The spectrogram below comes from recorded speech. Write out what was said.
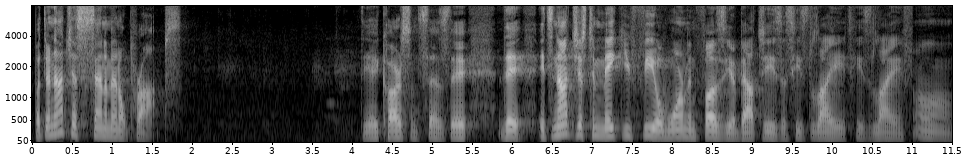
But they're not just sentimental props. D.A. Carson says they, they, it's not just to make you feel warm and fuzzy about Jesus. He's light, He's life. Oh,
